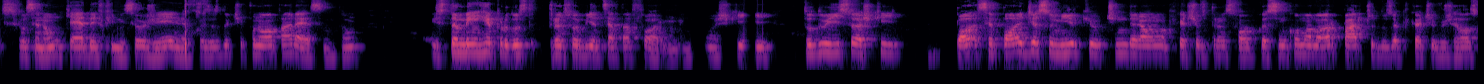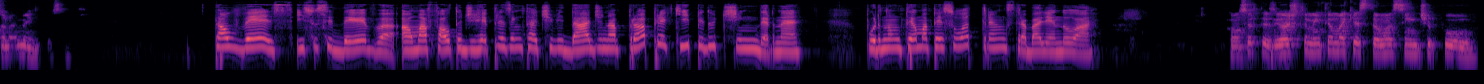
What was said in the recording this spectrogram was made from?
se você não quer definir seu gênero, coisas do tipo não aparecem. Então, isso também reproduz transfobia de certa forma. Né? Então, acho que tudo isso, acho que você pode assumir que o Tinder é um aplicativo transfóbico, assim como a maior parte dos aplicativos de relacionamento. Assim. Talvez isso se deva a uma falta de representatividade na própria equipe do Tinder, né? Por não ter uma pessoa trans trabalhando lá. Com certeza. Eu acho que também tem uma questão assim, tipo,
